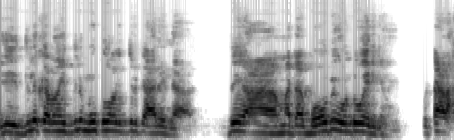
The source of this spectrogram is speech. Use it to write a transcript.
ഇത് ഇതിൽ കിടന്ന ഇതിൽ മൂക്ക് തുളച്ചിട്ട് കാര്യമില്ല. ഇത് മറ്റേ ബോബി കൊണ്ടുപോയിരിക്കണേ. വിട്ടാളാ.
